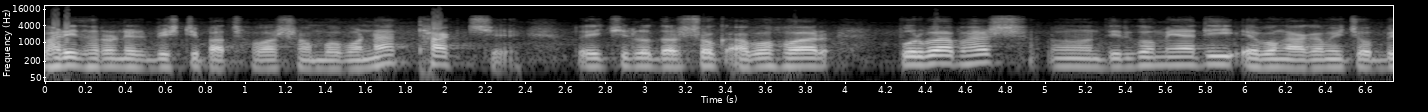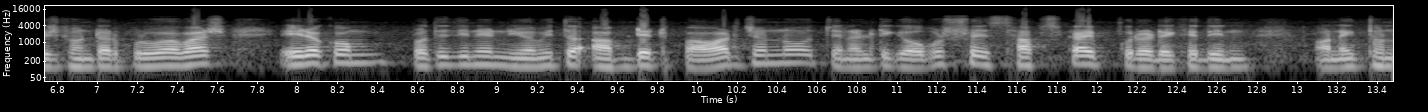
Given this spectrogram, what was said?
ভারী ধরনের বৃষ্টিপাত হওয়ার সম্ভাবনা থাকছে। তো এই ছিল দর্শক আবহাওয়ার পূর্বাভাস দীর্ঘমেয়াদী এবং আগামী চব্বিশ ঘণ্টার পূর্বাভাস। এইরকম প্রতিদিনের নিয়মিত আপডেট পাওয়ার জন্য চ্যানেলটিকে অবশ্যই সাবস্ক্রাইব করে রেখে দিন। অনেক ধন্যবাদ।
